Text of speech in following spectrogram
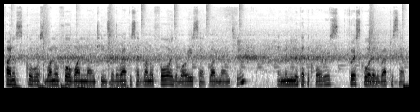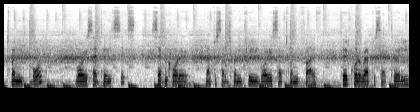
final score was 104 119. So the Raptors had 104, the Warriors had 119. And when you look at the quarters, first quarter the Raptors had 24, Warriors had 36. Second quarter, Raptors had 23, Warriors had 25. Third quarter, Raptors had 30,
